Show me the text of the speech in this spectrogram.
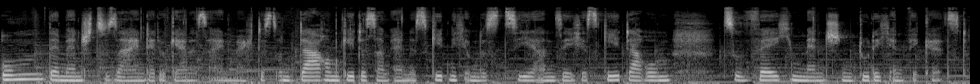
um der Mensch zu sein, der du gerne sein möchtest. Und darum geht es am Ende. Es geht nicht um das Ziel an sich, es geht darum, zu welchem Menschen du dich entwickelst.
